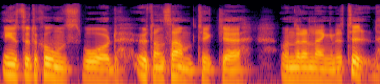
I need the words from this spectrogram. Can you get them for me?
institutionsvård utan samtycke under en längre tid.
